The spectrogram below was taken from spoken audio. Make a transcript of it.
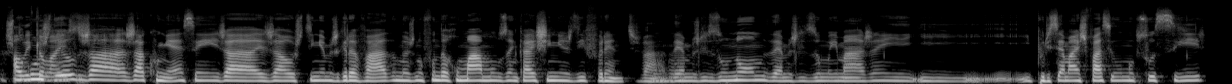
explica Alguns lá deles isso? já, já conhecem e já, já os tínhamos gravado, mas no fundo arrumámos-los em caixinhas diferentes. Vá. Uhum. Demos-lhes um nome, demos-lhes uma imagem e, e, e, por isso é mais fácil uma pessoa seguir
